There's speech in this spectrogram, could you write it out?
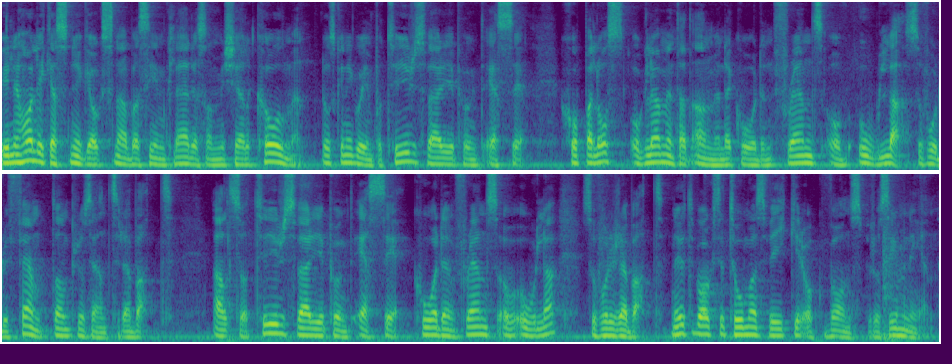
Vill ni ha lika snygga och snabba simkläder som Michelle Coleman? Då ska ni gå in på tyrsverige.se Shoppa loss och glöm inte att använda koden Friends of Ola så får du 15% rabatt. Alltså tyrsverige.se, koden Friends of Ola så får du rabatt. Nu tillbaks till Thomas Viker och Vansbrosimningen.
